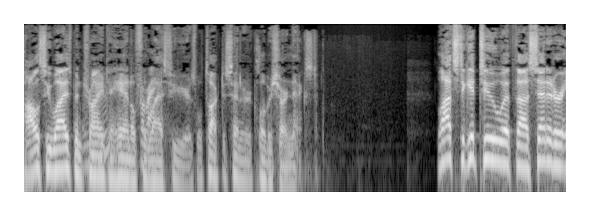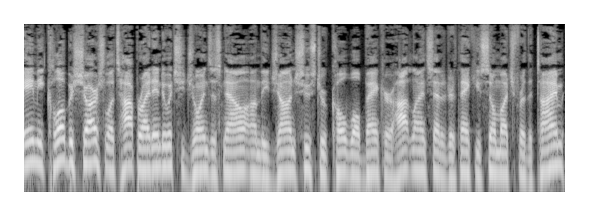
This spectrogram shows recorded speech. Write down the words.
policy wise, been trying mm-hmm. to handle for Correct. the last few years. We'll talk to Senator Klobuchar next. Lots to get to with uh, Senator Amy Klobuchar, so let's hop right into it. She joins us now on the John Schuster Coldwell Banker Hotline. Senator, thank you so much for the time.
